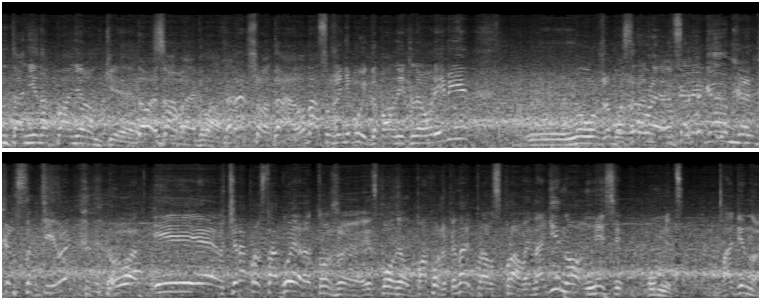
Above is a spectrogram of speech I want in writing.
Антонина Паненки. Да, да. Самое главное. Хорошо, да, у нас уже не будет дополнительного времени. Мы уже Поздравляем, коллега. кон- констатировать. Вот. И вчера просто Агуэра тоже исполнил похожий пенальти, правда, с правой ноги, но Месси умница. 1-0.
